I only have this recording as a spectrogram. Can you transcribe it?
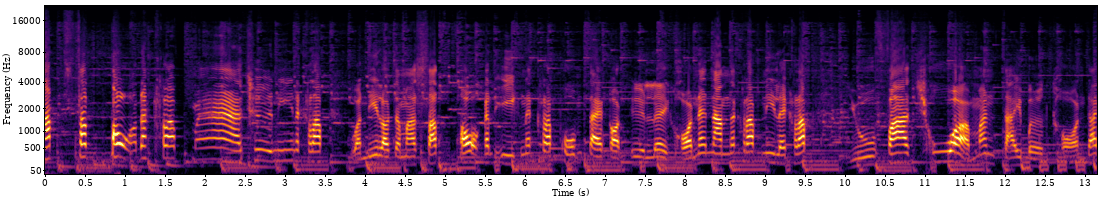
นัทซัตโตะนะครับแม่ชื่อนี้นะครับ วันนี้เราจะมาซัดโตะกันอีกนะครับ ผมแต่ก่อนอื่นเลยขอแนะนำนะครับนี่เลยครับยูฟาชัวมั่นใจเบิกถอนได้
